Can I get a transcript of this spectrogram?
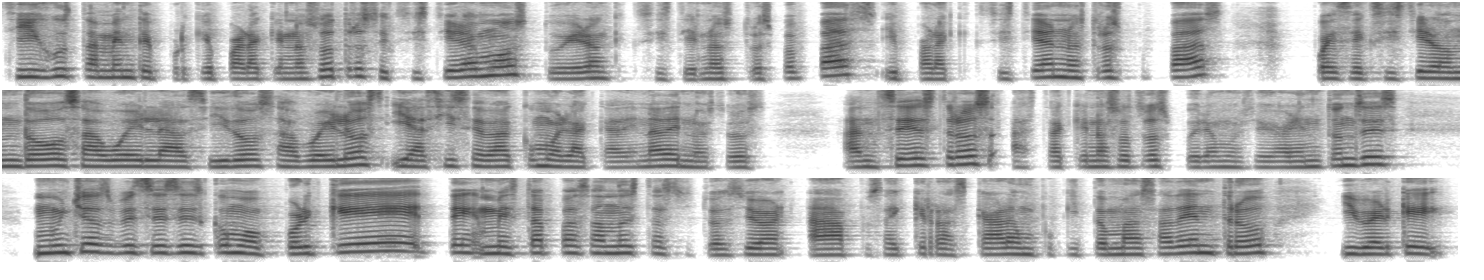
Sí, justamente porque para que nosotros existiéramos tuvieron que existir nuestros papás y para que existieran nuestros papás pues existieron dos abuelas y dos abuelos y así se va como la cadena de nuestros ancestros hasta que nosotros pudiéramos llegar. Entonces muchas veces es como, ¿por qué te- me está pasando esta situación? Ah, pues hay que rascar un poquito más adentro y ver que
